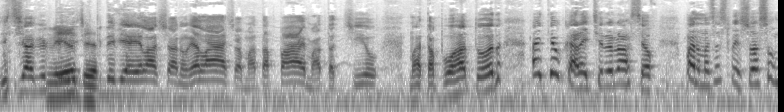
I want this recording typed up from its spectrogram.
A gente já viu que tem Meu gente Deus. que devia relaxar, não relaxa, mata pai, mata tio, mata a porra toda. Aí tem o cara aí tirando uma selfie. Mano, mas as pessoas são.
